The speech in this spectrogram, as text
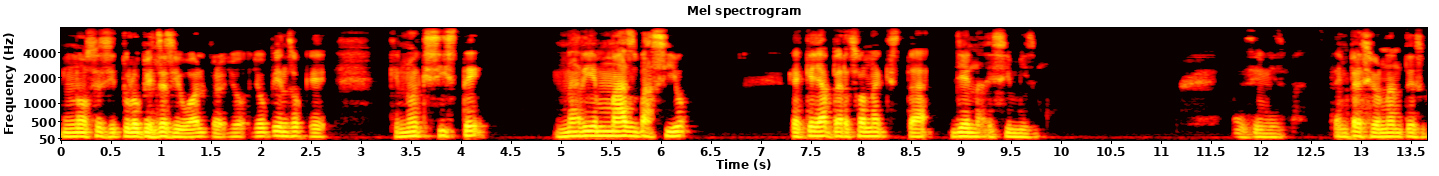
no sé si tú lo piensas igual, pero yo, yo pienso que, que no existe nadie más vacío que aquella persona que está llena de sí mismo. De sí misma. Está impresionante eso.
